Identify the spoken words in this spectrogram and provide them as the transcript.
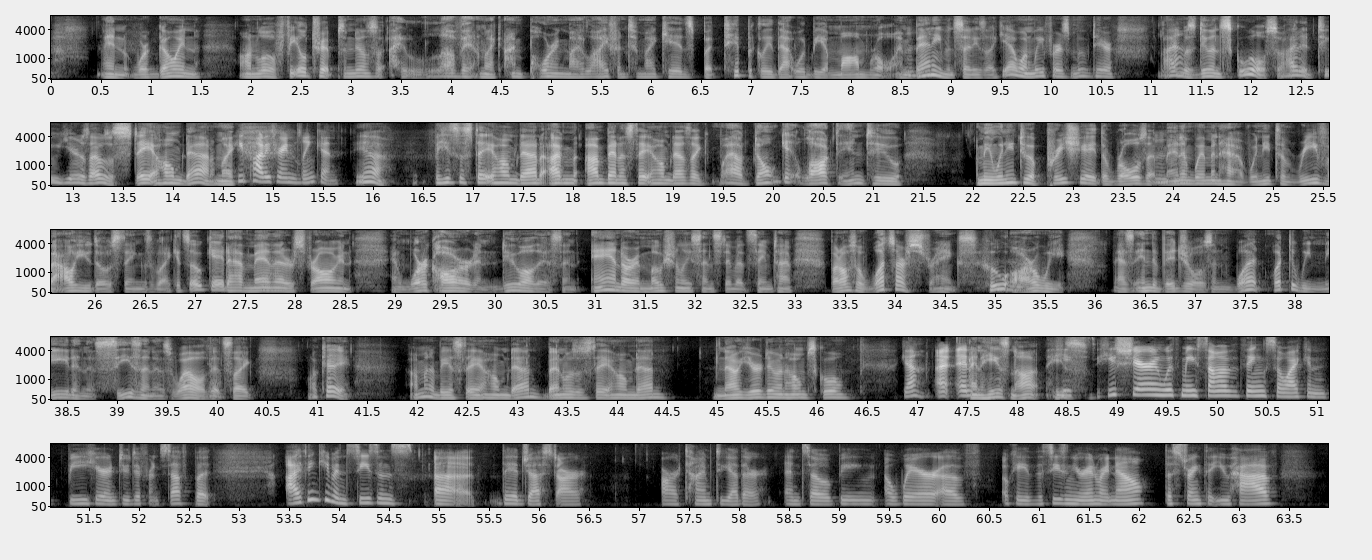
And we're going on little field trips and doing so. I love it. I'm like, I'm pouring my life into my kids, but typically that would be a mom role. And Mhm. Ben even said, he's like, Yeah, when we first moved here, I was doing school. So I did two years. I was a stay at home dad. I'm like, He potty trained Lincoln. yeah. But he's a stay at home dad. I'm I've been a stay at home dad. I was like, wow, don't get locked into I mean, we need to appreciate the roles that men Mhm. and women have. We need to revalue those things. Like it's okay to have men that are strong and and work hard and do all this and and are emotionally sensitive at the same time. But also, what's our strengths? Who Mhm. are we as individuals, and what what do we need in this season as well? Yeah. That's like, okay, I'm gonna be a stay at home dad. Ben was a stay at home dad. Now you're doing homeschool, Yeah. a- And, and, he's not. He's, he's he's sharing with me some of the things so I can be here and do different stuff. But I think even seasons uh, they adjust our our time together, and so being aware of okay, the season you're in right now, the strength that you have,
